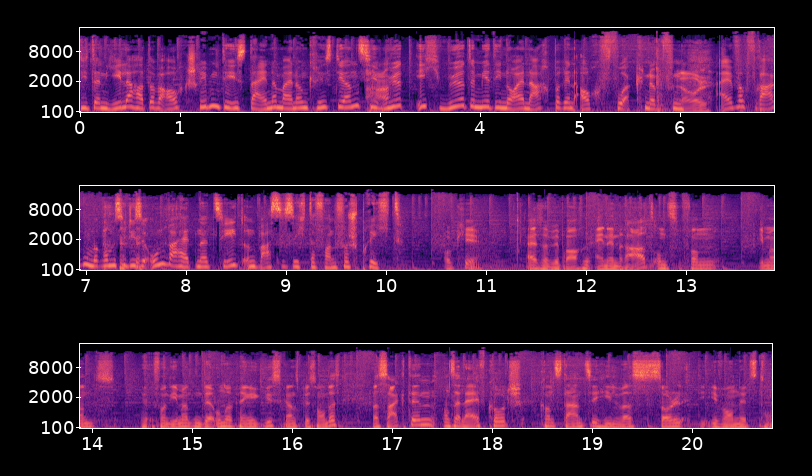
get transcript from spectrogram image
Die Daniela hat aber auch geschrieben, die ist deiner Meinung, Christian. Sie Aha. würd, ich würde mir die neue Nachbarin auch vorknöpfen. Jawohl. Einfach fragen, warum sie diese Unwahrheiten erzählt und was sie sich davon verspricht. Okay, also wir brauchen einen Rat und von jemand von jemandem, der unabhängig ist, ganz besonders. Was sagt denn unser Life-Coach Konstanze Hill? Was soll die Yvonne jetzt tun?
